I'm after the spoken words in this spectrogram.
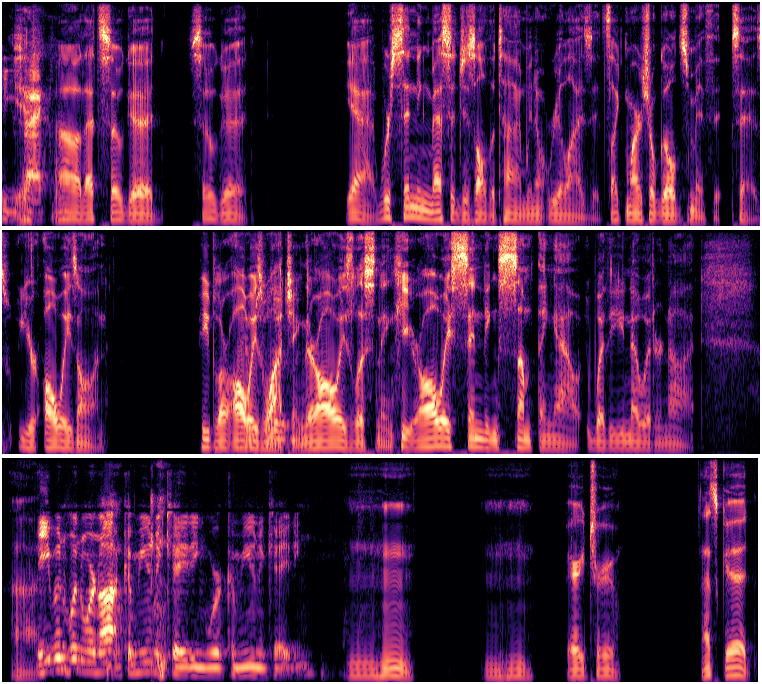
Exactly. Yeah. Oh, that's so good. So good. Yeah, we're sending messages all the time. We don't realize it. It's like Marshall Goldsmith says, you're always on. People are always Absolutely. watching. They're always listening. You're always sending something out, whether you know it or not. Uh, Even when we're not communicating, we're communicating. Mm-hmm. Mm-hmm. Very true. That's good.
